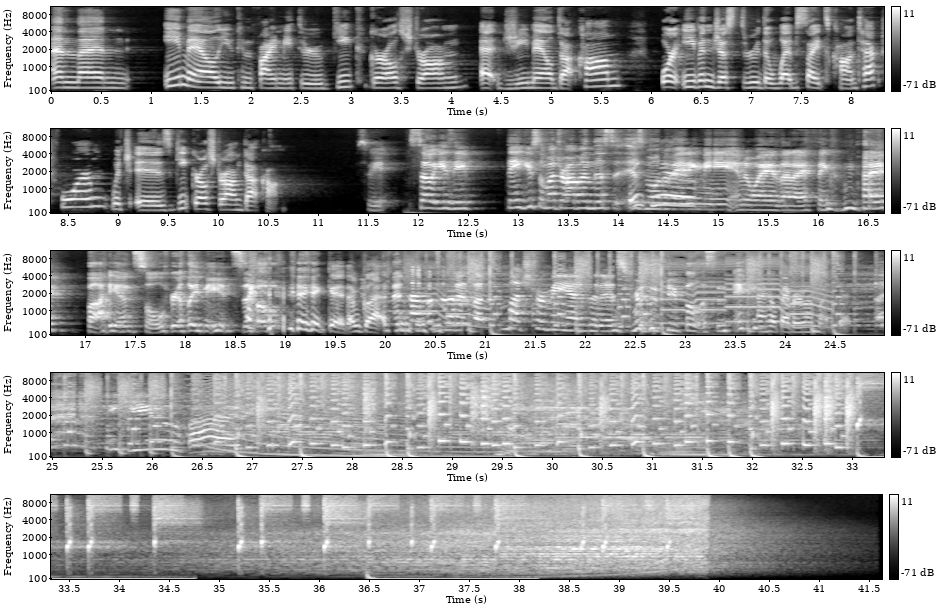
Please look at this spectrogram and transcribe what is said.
And then email, you can find me through geekgirlstrong at gmail.com or even just through the website's contact form, which is geekgirlstrong.com. Sweet. So easy. Thank you so much, Robyn. This is Thank motivating you. me in a way that I think my body and soul really need. So good. I'm glad. This episode is as much for me as it is for the people listening. I hope everyone loves it. Thank you.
